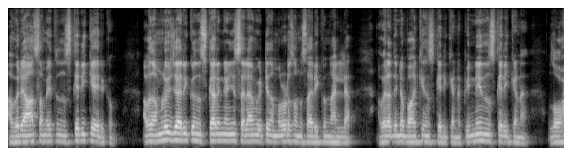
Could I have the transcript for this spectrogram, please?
അവർ ആ സമയത്ത് നിസ്കരിക്കായിരിക്കും. അപ്പോൾ നമ്മൾ വിചാരിക്കും നിസ്കാരം കഴിഞ്ഞ് സലാം വീട്ടി നമ്മളോട് സംസാരിക്കുന്നല്ല അവരതിന്റെ ബാക്കി നിസ്കരിക്കണം. പിന്നെയും നിസ്കരിക്കണം. ലോഹ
